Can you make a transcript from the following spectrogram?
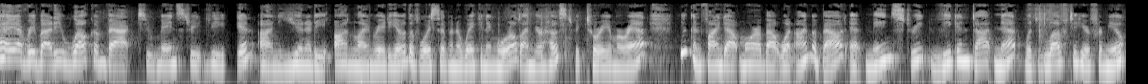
Hey, everybody. Welcome back to Main Street Vegan on Unity Online Radio, the voice of an awakening world. I'm your host, Victoria Moran. You can find out more about what I'm about at mainstreetvegan.net. Would love to hear from you.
